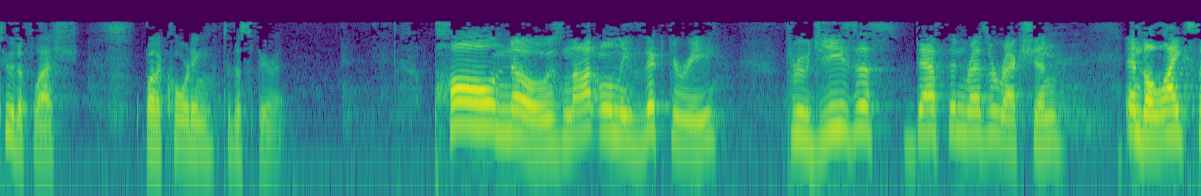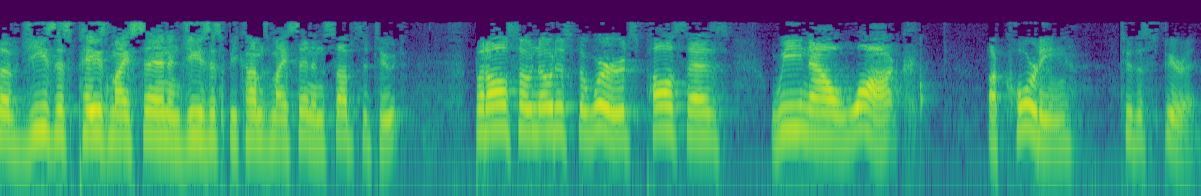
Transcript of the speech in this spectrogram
to the flesh, but according to the Spirit. Paul knows not only victory through Jesus' death and resurrection and the likes of Jesus pays my sin and Jesus becomes my sin and substitute, But also notice the words, Paul says, we now walk according to the Spirit.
